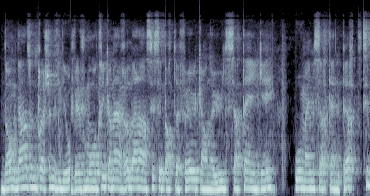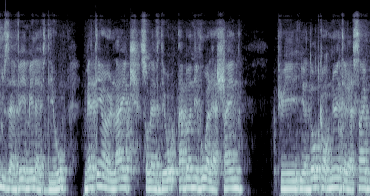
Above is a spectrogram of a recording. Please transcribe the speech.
Donc, dans une prochaine vidéo, je vais vous montrer comment rebalancer ses portefeuilles quand on a eu certains gains ou même certaines pertes. Si vous avez aimé la vidéo, mettez un like sur la vidéo, abonnez-vous à la chaîne. Puis, il y a d'autres contenus intéressants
